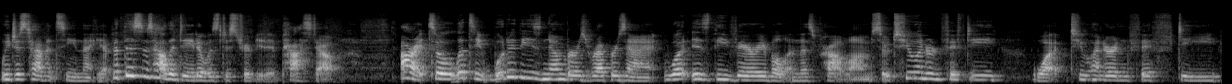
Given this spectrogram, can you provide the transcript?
We just haven't seen that yet. But this is how the data was distributed, passed out. All right, so let's see, what do these numbers represent? What is the variable in this problem? So 250, what? 250,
